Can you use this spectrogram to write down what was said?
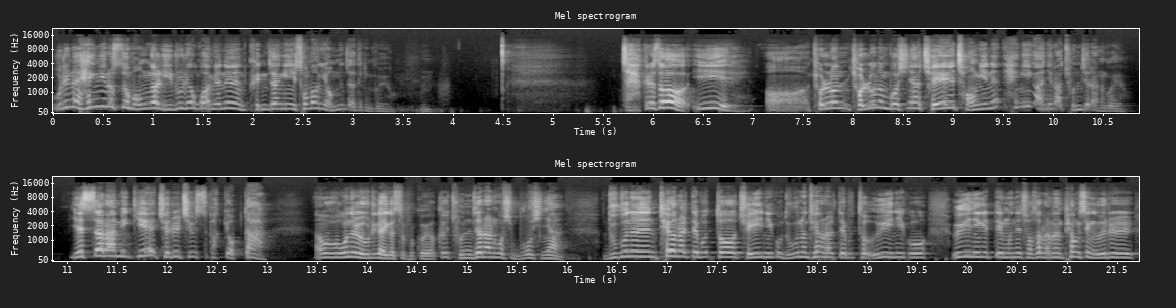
우리는 행위로서 뭔가를 이루려고 하면은 굉장히 소망이 없는 자들인 거예요. 음. 자, 그래서 이 어, 결론 결론은 무엇이냐? 죄의 정의는 행위가 아니라 존재라는 거예요. 옛 사람이기에 죄를 지을 수밖에 없다. 어, 오늘 우리가 이것을 볼 거예요. 그 존재라는 것이 무엇이냐? 누구는 태어날 때부터 죄인이고 누구는 태어날 때부터 의인이고 의인이기 때문에 저 사람은 평생 의를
